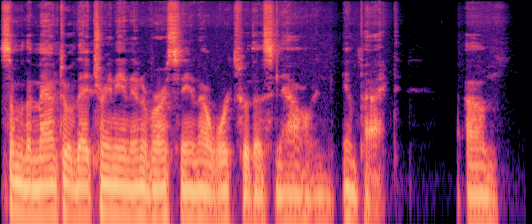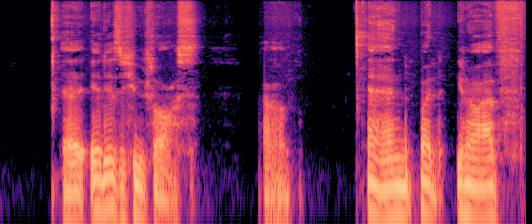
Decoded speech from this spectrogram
some of the mantle of that training in university and now works with us now in Impact. Um, uh, it is a huge loss. Um, and, but, you know, I've,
